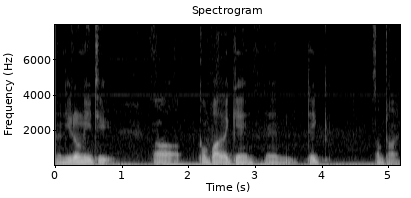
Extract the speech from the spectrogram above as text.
And you don't need to uh, compile again and take some time.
